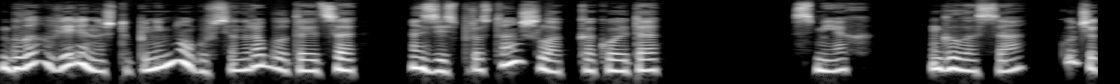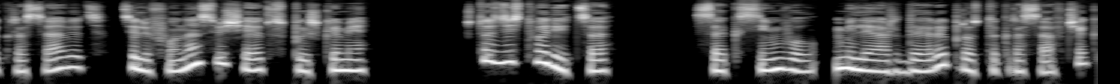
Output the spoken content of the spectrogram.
Была уверена, что понемногу все наработается, а здесь просто аншлаг какой-то. Смех, голоса, куча красавиц, телефоны освещают вспышками. Что здесь творится? Секс-символ, миллиардер и просто красавчик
